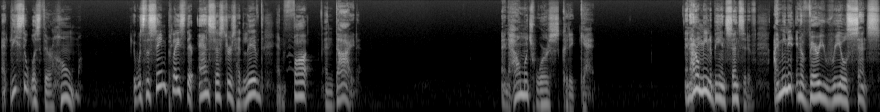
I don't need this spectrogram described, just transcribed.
at least it was their home. It was the same place their ancestors had lived and fought and died. And how much worse could it get? And I don't mean to be insensitive, I mean it in a very real sense.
